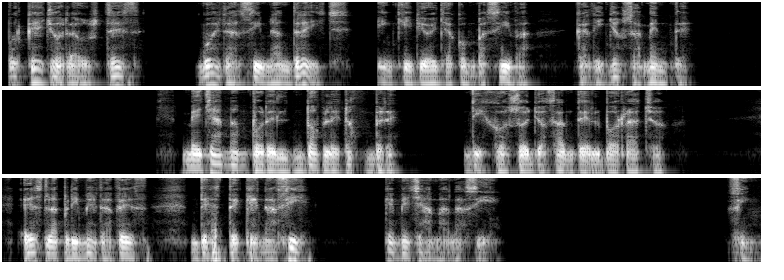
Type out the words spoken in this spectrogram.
—¿Por qué llora usted, güera Sim Andreich? —inquirió ella compasiva, cariñosamente. «Me llaman por el doble nombre», dijo sollozante el borracho. «Es la primera vez desde que nací que me llaman así». Fin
